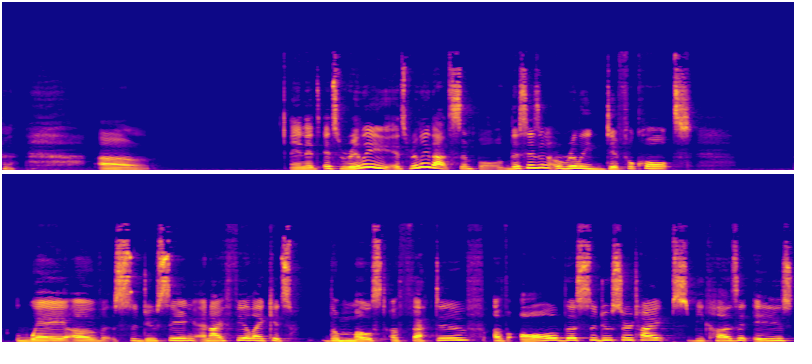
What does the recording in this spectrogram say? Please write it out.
um, and it's it's really it's really that simple. This isn't a really difficult way of seducing, and I feel like it's the most effective of all the seducer types because it is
